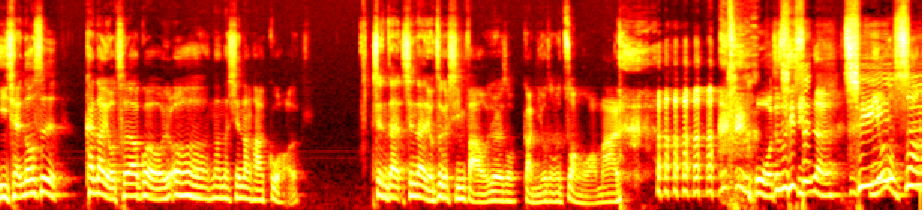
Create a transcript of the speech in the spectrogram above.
以前都是看到有车要过来，我就哦，那那先让他过好了。现在现在有这个心法，我就会说，干你有种就撞我、啊，妈的！我就是新人，你有种撞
